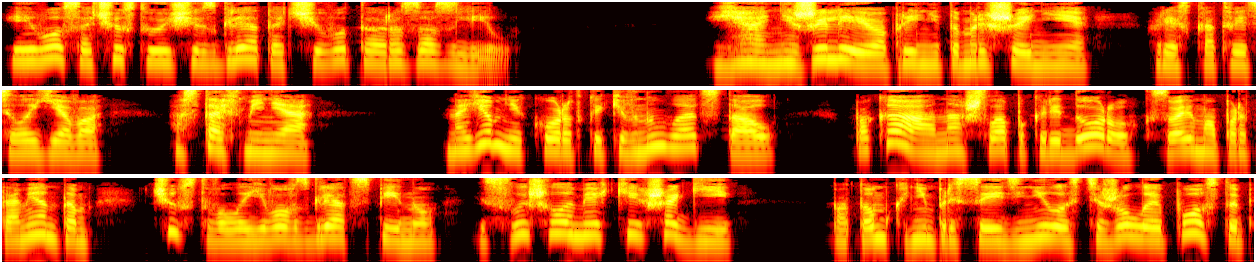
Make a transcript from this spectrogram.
и его сочувствующий взгляд от чего-то разозлил. «Я не жалею о принятом решении», — резко ответила Ева. «Оставь меня». Наемник коротко кивнул и отстал. Пока она шла по коридору к своим апартаментам, чувствовала его взгляд в спину и слышала мягкие шаги. Потом к ним присоединилась тяжелая поступь,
